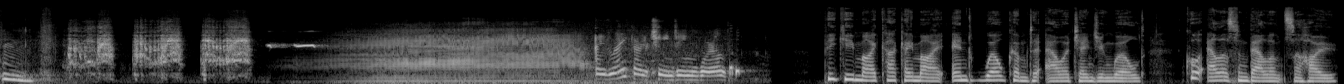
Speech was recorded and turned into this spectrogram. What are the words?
I like our changing world. Piki mai kake mai, and welcome to Our Changing World. Ko Alison Ballance aho.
